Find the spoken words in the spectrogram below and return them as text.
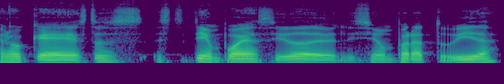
Espero que este tiempo haya sido de bendición para tu vida,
